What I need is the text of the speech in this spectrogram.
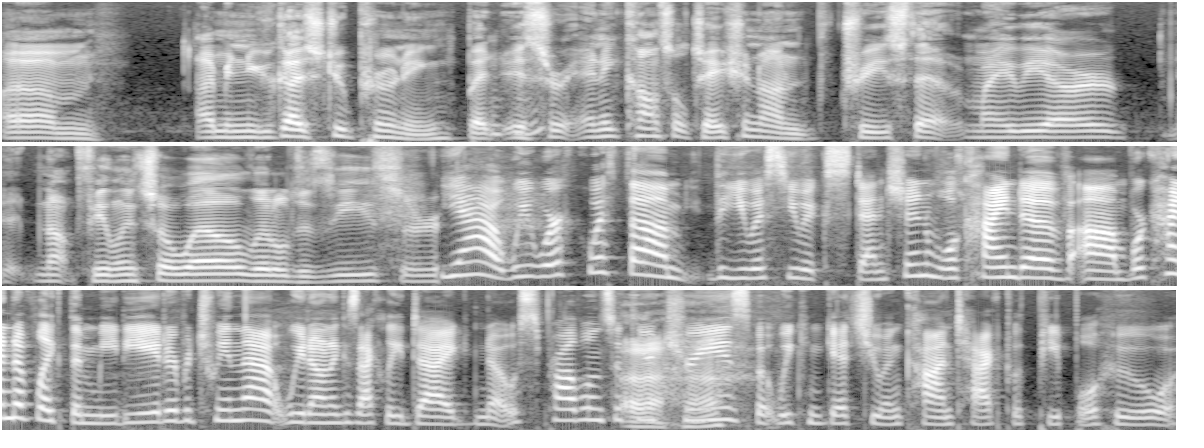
Um, I mean, you guys do pruning, but is Mm-hmm. there any consultation on trees that maybe are not feeling so well, little disease or? Yeah, we work with um, the USU Extension. We'll kind of um, we're kind of like the mediator between that. We don't exactly diagnose problems with your Uh-huh. trees, but we can get you in contact with people who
